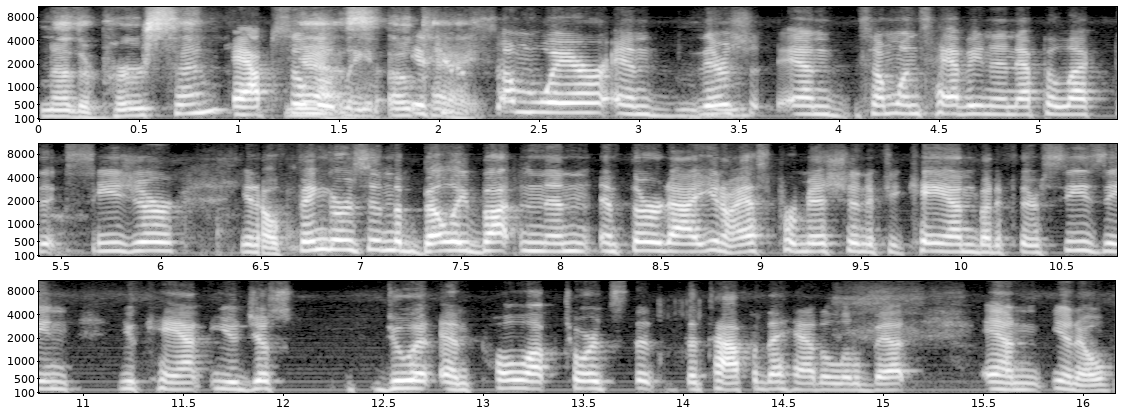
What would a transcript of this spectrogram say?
another person? Absolutely. Yes, If- If you're okay. somewhere and Mhm. there's and someone's having an epileptic seizure, you know, fingers in the belly button and, and third eye, you know, ask permission if you can, but if they're seizing, you can't. You just do it and pull up towards the, the top of the head a little bit and, you know,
